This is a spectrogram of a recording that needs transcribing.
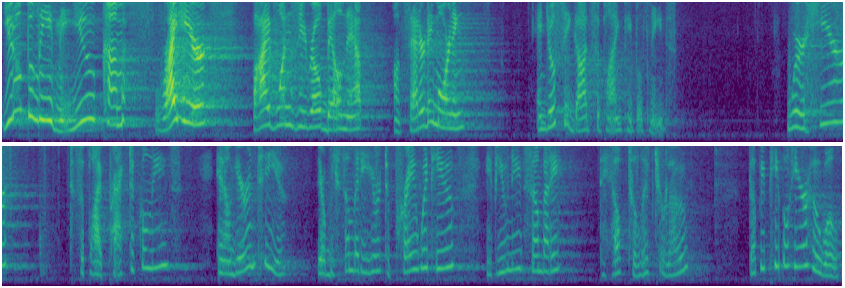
you don't believe me. You come right here, 510 Belknap, on Saturday morning, and you'll see God supplying people's needs. We're here to supply practical needs, and I'll guarantee you there'll be somebody here to pray with you if you need somebody to help to lift your load. There'll be people here who will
